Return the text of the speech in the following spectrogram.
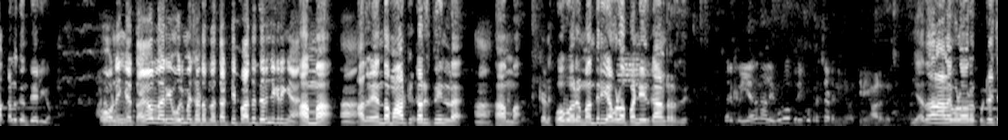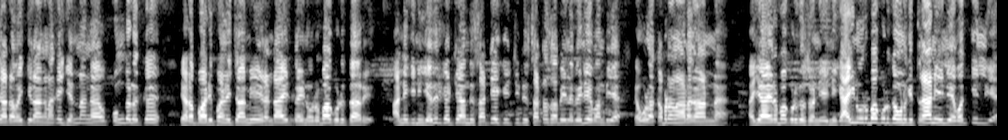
மக்களுக்கும் தெரியும். ஓ நீங்க தகவல் அறியும் உரிமை சட்டத்துல தட்டி பார்த்து தெரிஞ்சுக்கிறீங்க. ஆமாம் ஆ. அதில் எந்த மாற்று கருத்தும் இல்லை. ஆ. ஆமாம் கேளு. ஒவ்வொரு மந்திரி எவ்வளோ பண்ணியிருக்கான்றது. சார் இப்போ எதனால இவ்வளவு பெரிய குற்றச்சாட்டு நீங்க வைக்கிறீங்க ஆளுங்கட்சி எதனால் இவ்வளோ ஒரு குற்றச்சாட்டை வைக்கிறாங்கனாக்கா என்னங்க பொங்கலுக்கு எடப்பாடி பழனிசாமி ரெண்டாயிரத்தி ஐநூறுரூபா கொடுத்தாரு. அன்னைக்கு நீ எதிர்க்கட்சியாக இருந்து சட்டையை கிழிச்சிட்டு சட்டசபையில் வெளியே வந்திய எவ்வளோ கபட நாடகம் ஆடின ஐயாயிரம் ரூபாய் கொடுக்க சொன்னியே. இன்னைக்கு ஐநூறுரூபா கொடுக்க உனக்கு திராணி இல்லையே வக்கீல் இல்லையே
